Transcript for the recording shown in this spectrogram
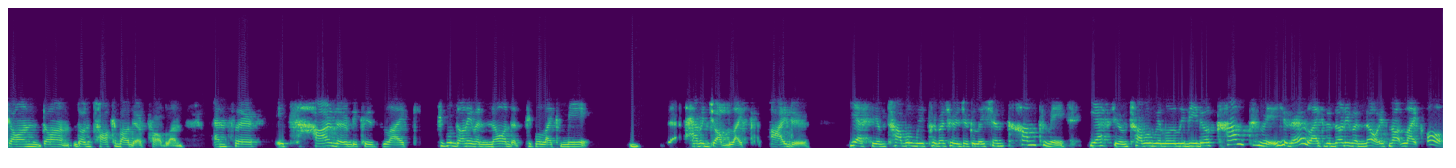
Don't don't don't talk about their problem. And so it's harder because like people don't even know that people like me have a job like I do. Yes, you have trouble with premature ejaculation, come to me. Yes, you have trouble with low libido, come to me. You know, like they don't even know. It's not like, oh,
